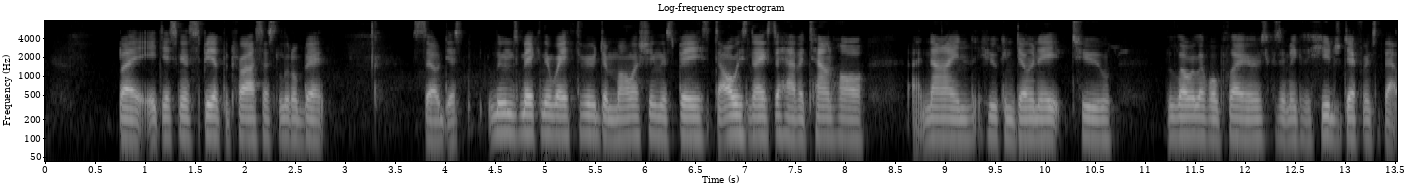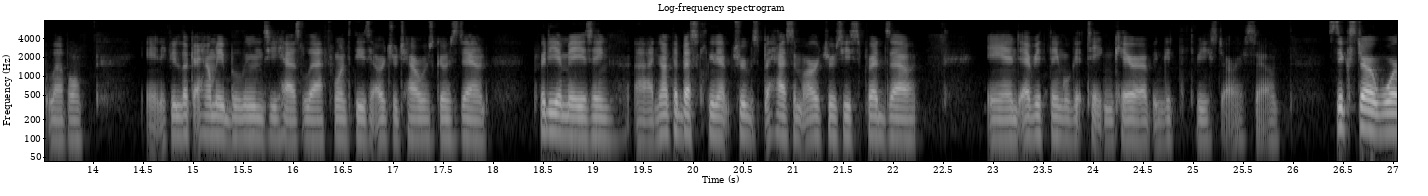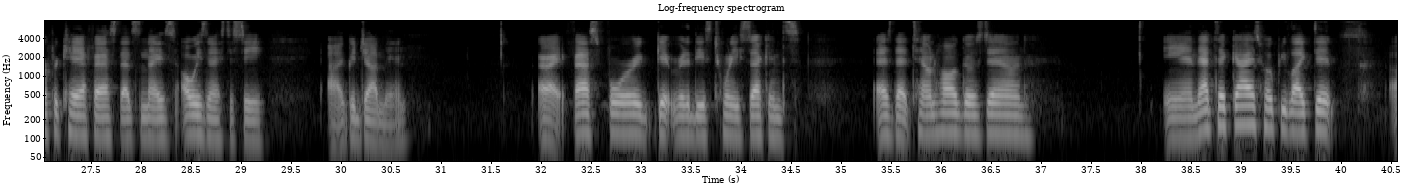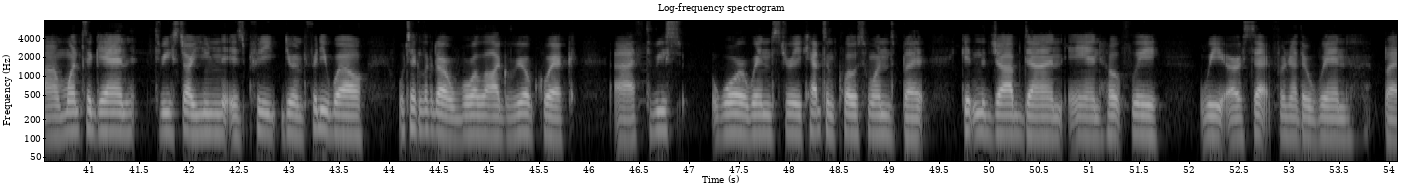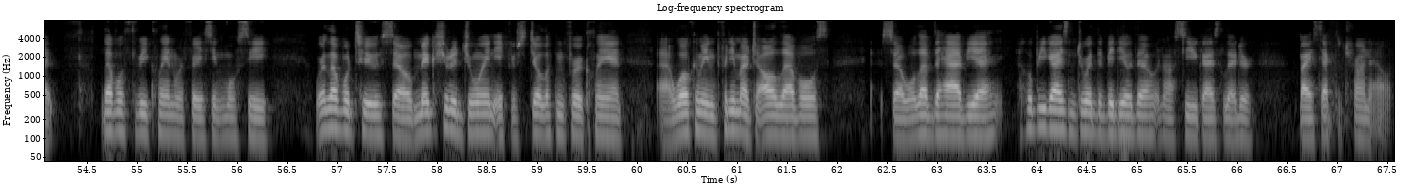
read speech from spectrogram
but it's just going to speed up the process a little bit. So just loons making their way through, demolishing the space. It's always nice to have a town hall uh, 9 who can donate to the lower level players because it makes a huge difference at that level. And if you look at how many balloons he has left once these archer towers goes down, pretty amazing. Uh, not the best cleanup troops, but has some archers he spreads out and everything will get taken care of and get the three stars. So, six star war for KFS. That's nice. Always nice to see. Uh, good job, man. All right, fast forward. Get rid of these 20 seconds as that town hall goes down. And that's it, guys. Hope you liked it. Um, once again, three star Union is pretty doing pretty well. We'll take a look at our war log real quick. Uh, three war win streak. Had some close ones, but getting the job done, and hopefully we are set for another win. But level 3 clan we're facing, we'll see. We're level 2, so make sure to join if you're still looking for a clan. Uh, welcoming pretty much all levels, so we'll love to have you. Hope you guys enjoyed the video, though, and I'll see you guys later. Bisectatron out.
